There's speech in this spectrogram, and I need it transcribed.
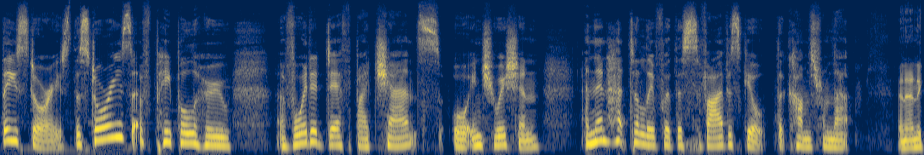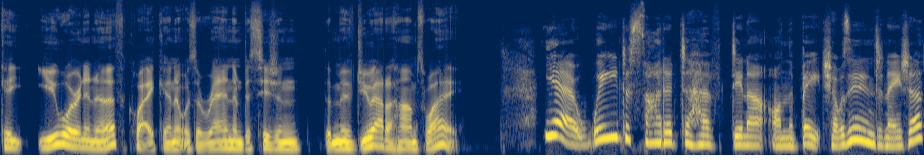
these stories, the stories of people who avoided death by chance or intuition and then had to live with the survivor's guilt that comes from that. And Annika, you were in an earthquake and it was a random decision that moved you out of harm's way. Yeah, we decided to have dinner on the beach. I was in Indonesia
